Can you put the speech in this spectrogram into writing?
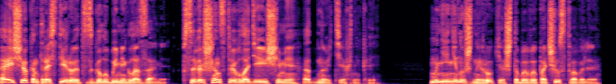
а еще контрастируют с голубыми глазами, в совершенстве владеющими одной техникой. Мне не нужны руки, чтобы вы почувствовали,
